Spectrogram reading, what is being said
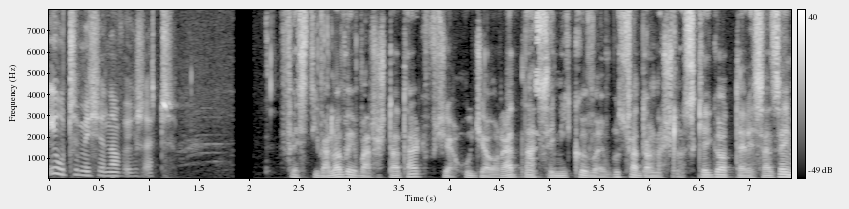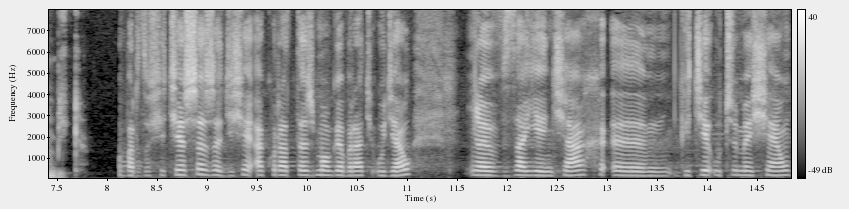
i uczymy się nowych rzeczy. W festiwalowych warsztatach wziął udział radna Sejmiku Województwa Dolnośląskiego Teresa Zembik. Bardzo się cieszę, że dzisiaj akurat też mogę brać udział w zajęciach, gdzie uczymy się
